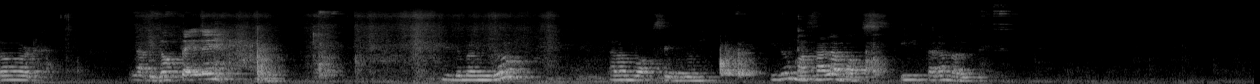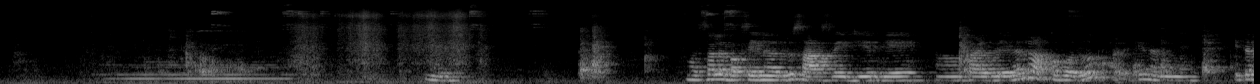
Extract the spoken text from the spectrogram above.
ಗಾಡ್ ಇದೆ. ಇದು ಬಂದು ಥರ ಬಾಕ್ಸ್ ಇದೆ. ನೋಡಿ ಇದು ಮಸಾಲ ಬಾಕ್ಸ್ ಈ ಥರ ಬರುತ್ತೆ. ಮಸಾಲ ಬಾಕ್ಸ್ ಏನಾದರೂ ಸಾಸಿವೆ, ಜೀರಿಗೆ ಕಾಳುಗಳು ಏನಾದರೂ ಹಾಕ್ಕೋಬೋದು. ಅದಕ್ಕೆ ನಾನು ಈ ಥರ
